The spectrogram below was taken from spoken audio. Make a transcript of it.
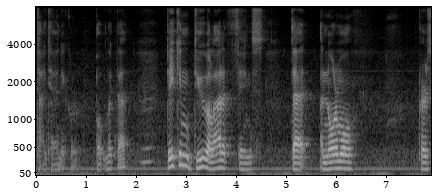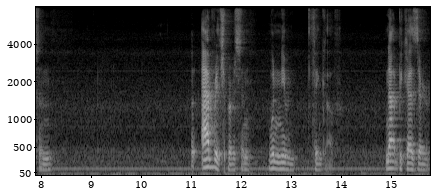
Titanic or boat like that, mm-hmm. they can do a lot of things that a normal person an average person wouldn't even think of. Not because they're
